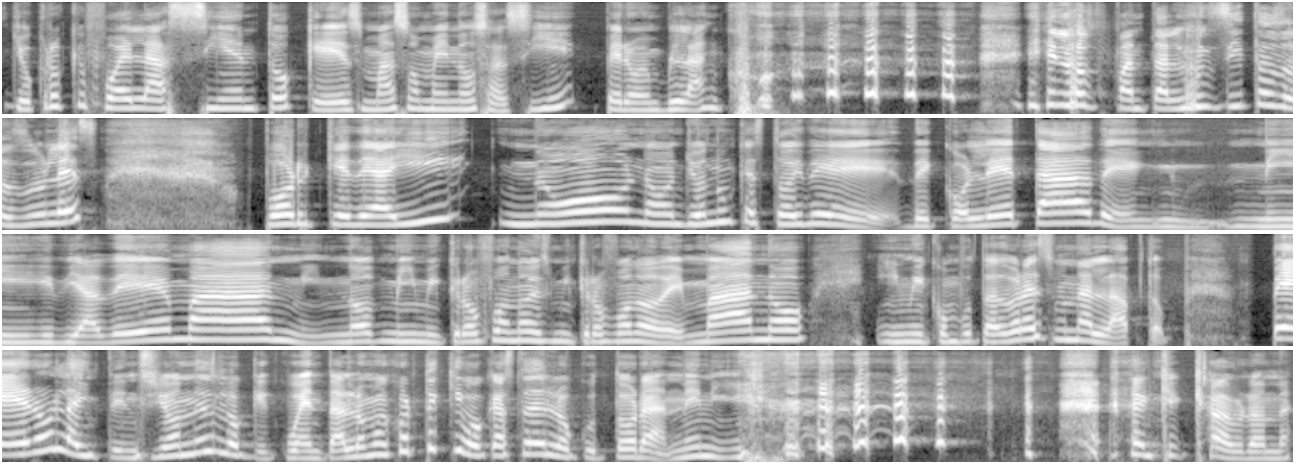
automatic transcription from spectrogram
yo creo que fue el asiento, que es más o menos así, pero en blanco. y los pantaloncitos azules. porque de ahí no, no, yo nunca estoy de, de coleta, de ni diadema, ni no, mi micrófono es micrófono de mano y mi computadora es una laptop. Pero la intención es lo que cuenta. A lo mejor te equivocaste de locutora, neni. Qué cabrona.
